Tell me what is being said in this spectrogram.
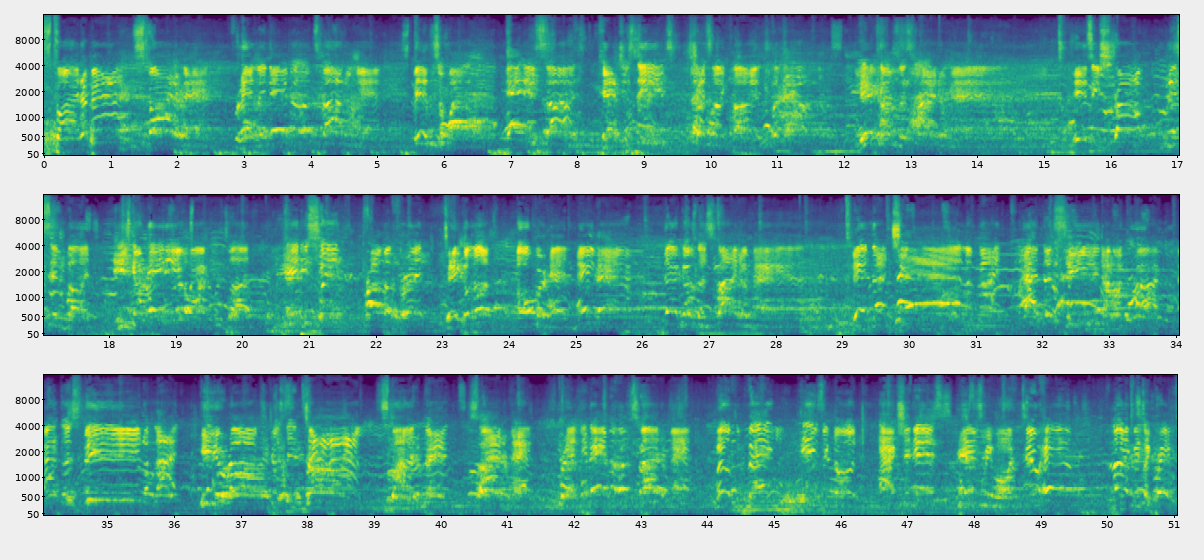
Spider-Man, Well, to fame, he's ignored. Action is his reward to him. Life is a great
